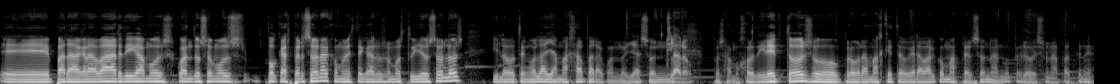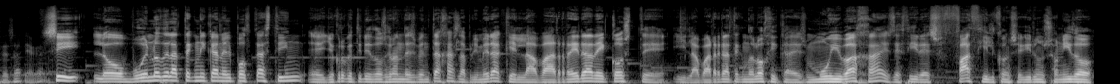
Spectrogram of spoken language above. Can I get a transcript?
eh, para grabar, digamos, cuando somos pocas personas, como en este caso somos tú y yo solos, y luego tengo la Yamaha para cuando ya son, Claro. pues a lo mejor directos o programas que tengo que grabar con más personas, ¿no? Pero es una parte necesaria. claro. Sí, lo bueno de la técnica en el podcasting, eh, yo creo que tiene dos grandes ventajas. La primera, que la barrera de coste y la barrera tecnológica es muy baja, es decir, es fácil conseguir un sonido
